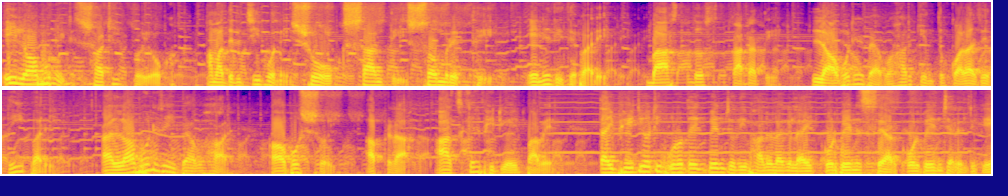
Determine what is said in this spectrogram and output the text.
এই লবণের সঠিক প্রয়োগ আমাদের জীবনে সুখ, শান্তি, সমৃদ্ধি এনে দিতে পারে। বাস্তুদোষ কাটাতে লবণের ব্যবহার কিন্তু করা যেতেই পারে। আর লবণের এই ব্যবহার অবশ্যই আপনারা আজকের ভিডিওই পাবেন। তাই ভিডিওটি পুরো দেখবেন, যদি ভালো লাগে লাইক করবেন, শেয়ার করবেন, চ্যানেলটিকে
